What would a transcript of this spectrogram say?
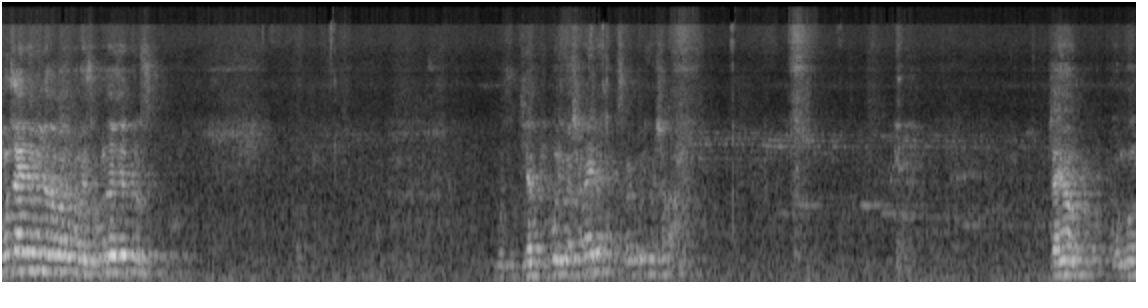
মুজাহিদ মিলে তোমাকে বলেছে মুজাহিদ বলেছে। জিহাদ কি পরিভাষা নাই ইসলামের পরিভাষা না যাই হোক, কোন কোন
